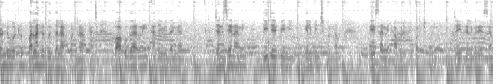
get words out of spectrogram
రెండు ఓట్లు బలంగా గుద్దాలనుకుంటున్నాను ఫ్రెండ్స్. బాబు గారిని అదేవిధంగా జనసేనని బీజేపీని గెలిపించుకుందాం దేశాన్ని అభివృద్ధి పరచుకుందాం. జై తెలుగుదేశం.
